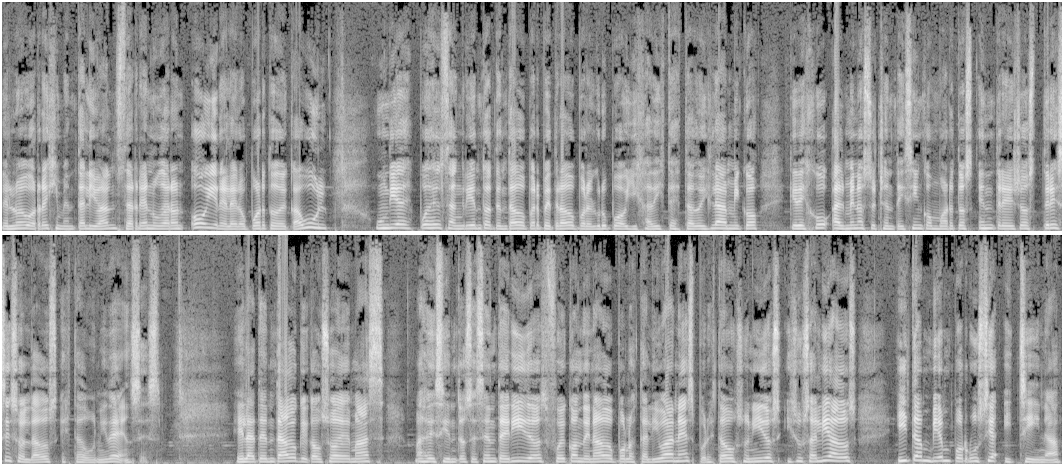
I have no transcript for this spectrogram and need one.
del nuevo régimen talibán se reanudaron hoy en el aeropuerto de Kabul, un día después del sangriento atentado perpetrado por el grupo yihadista Estado Islámico, que dejó al menos 85 muertos, entre ellos 13 soldados estadounidenses. El atentado, que causó además más de 160 heridos, fue condenado por los talibanes, por Estados Unidos y sus aliados, y también por Rusia y China.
